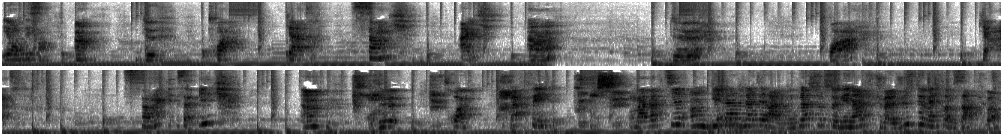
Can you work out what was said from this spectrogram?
Et on redescend. 1, 2, 3, 4, 5. Allez. 1, 2, 3, 4, 5. Ça pique. 1, 3, 2, 2. 3. Parfait. Commencez. On va partir en gainage latéral. Donc là, sur ce gainage, tu vas juste te mettre comme ça, tu vois.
